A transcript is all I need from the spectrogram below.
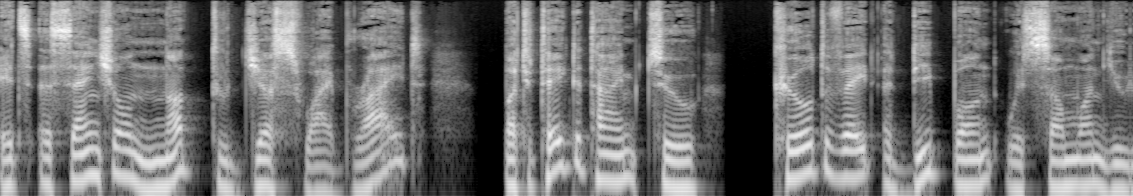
It's essential not to just swipe right, but to take the time to cultivate a deep bond with someone you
